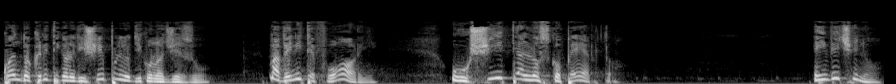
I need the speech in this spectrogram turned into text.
quando criticano i discepoli lo dicono a Gesù. Ma venite fuori, uscite allo scoperto. E invece no.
